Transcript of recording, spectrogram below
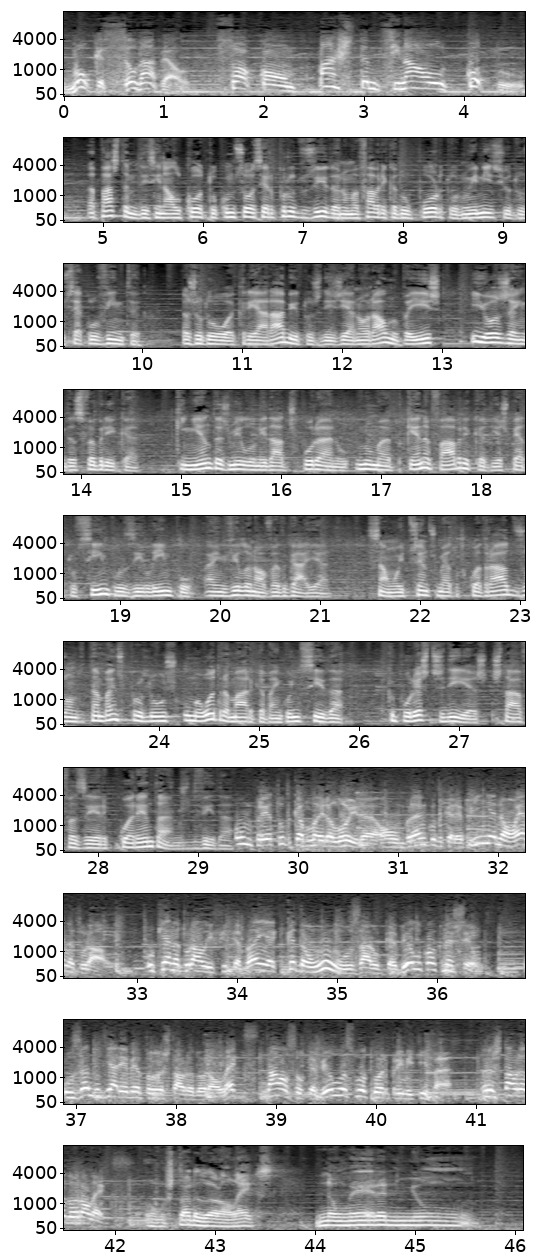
boca saudável, só com pasta medicinal Coto. A pasta medicinal Coto começou a ser produzida numa fábrica do Porto no início do século XX. Ajudou a criar hábitos de higiene oral no país e hoje ainda se fabrica. 500 mil unidades por ano numa pequena fábrica de aspecto simples e limpo em Vila Nova de Gaia. São 800 metros quadrados, onde também se produz uma outra marca bem conhecida, que por estes dias está a fazer 40 anos de vida. Um preto de cabeleira loira ou um branco de carapinha não é natural. O que é natural e fica bem é cada um usar o cabelo com que nasceu. Usando diariamente o restaurador Olex, dá ao seu cabelo a sua cor primitiva. Restaurador Olex. O restaurador Olex não era nenhum,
